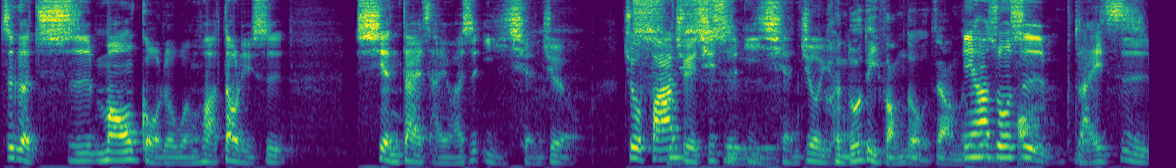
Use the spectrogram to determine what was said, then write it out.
这个吃猫狗的文化到底是现代才有，还是以前就有？就发觉其实以前就有很多地方都有这样的，因为他说是来自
